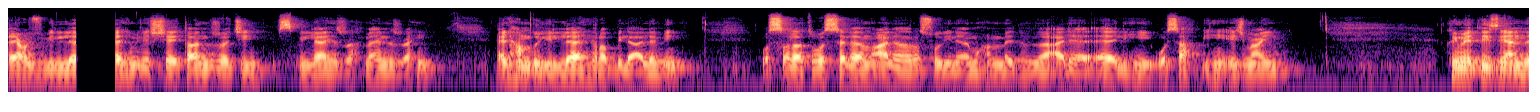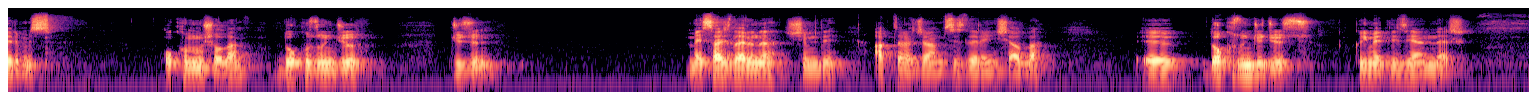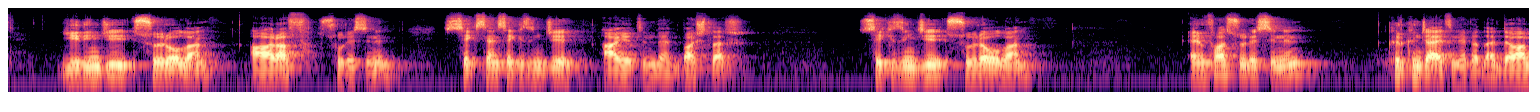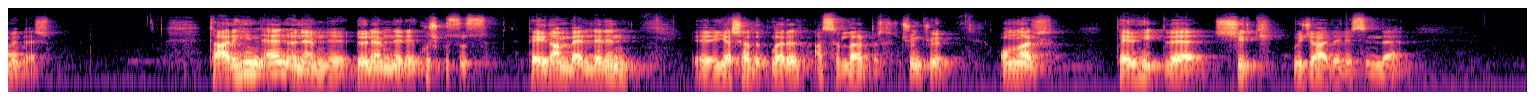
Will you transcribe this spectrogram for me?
Euzu billahi mineşşeytanirracim. Bismillahirrahmanirrahim. Elhamdülillahi rabbil alamin. Ve salatu ve selamu ala Resulina Muhammedin ve ala alihi ve sahbihi ecmain. Kıymetli izleyenlerimiz, okunmuş olan 9. cüzün mesajlarını şimdi aktaracağım sizlere inşallah. 9. Ee, cüz, kıymetli izleyenler, 7. sure olan Araf suresinin 88. ayetinden başlar. 8. sure olan Enfal suresinin 40. ayetine kadar devam eder. Tarihin en önemli dönemleri kuşkusuz peygamberlerin e, yaşadıkları asırlardır. Çünkü onlar tevhid ve şirk mücadelesinde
